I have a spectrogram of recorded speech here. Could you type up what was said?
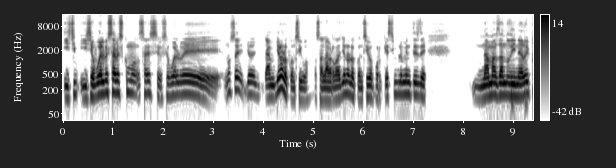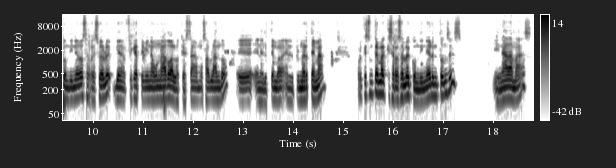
y, si, y se vuelve, ¿sabes cómo? ¿Sabes? Se, vuelve, no sé, yo, yo no lo concibo. O sea, la verdad yo no lo concibo porque simplemente es de nada más dando dinero y con dinero se resuelve. Bien, fíjate, bien aunado a lo que estábamos hablando eh, en el tema, en el primer tema, porque es un tema que se resuelve con dinero entonces y nada más.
